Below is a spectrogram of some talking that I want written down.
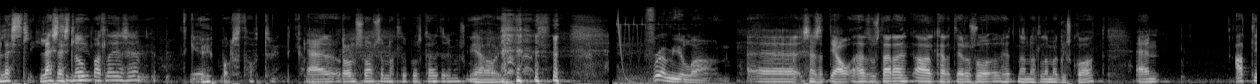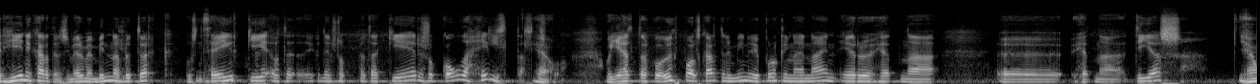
Leslie. Leslie Nope alltaf ég að segja. Ég- uppáldstátturinn Já, Ron Swanson alltaf búið karadirinn sko. já, já, Fremulon. uh, sem sagt, já, það, er, þú veist, það er aðalkaradir og svo hérna náttúrulega Michael Scott. En allir híni karakterin sem eru með minna hlutverk veist, þeir ge, og þetta, gerir svo góða heild allt sko. og ég held að sko, uppáhaldskarakterin mínir í Brooklyn Nine-Nine eru hérna uh, hérna Díaz. Já,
